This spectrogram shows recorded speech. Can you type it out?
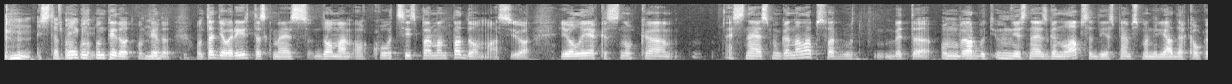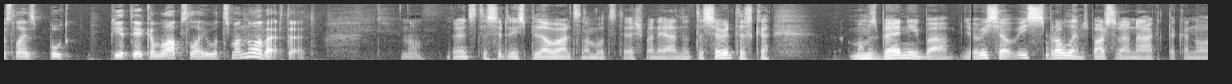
es tam piekrītu. Un, un, piedod, un, piedod. Mm. un tad jau ir tas, ka mēs domājam, o, ko cits par mani padomās. Jo, jo liekas, nu, ka Es neesmu gana labs, varbūt, bet, uh, un varbūt, un, ja es neesmu gana labs, tad iespējams man ir jādara kaut kas, lai es būtu pietiekami labs, lai otrs man novērtētu. Nu, Redz, tas ir izpildījums vārds, nav būtis tieši man. Jā. Nu, tas jau ir tas, ka mums bērnībā, jo viss jau, visas problēmas pārsvarā nāk no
